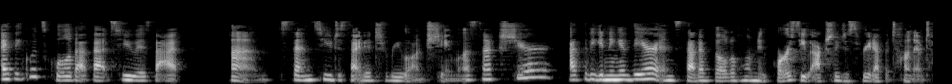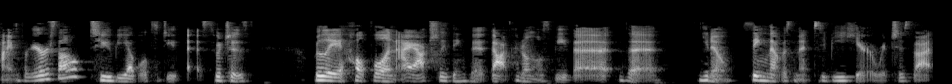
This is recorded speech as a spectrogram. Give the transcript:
I think what's cool about that too is that um, since you decided to relaunch Shameless next year at the beginning of the year, instead of build a whole new course, you actually just freed up a ton of time for yourself to be able to do this, which is really helpful. And I actually think that that could almost be the, the, you know, thing that was meant to be here, which is that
